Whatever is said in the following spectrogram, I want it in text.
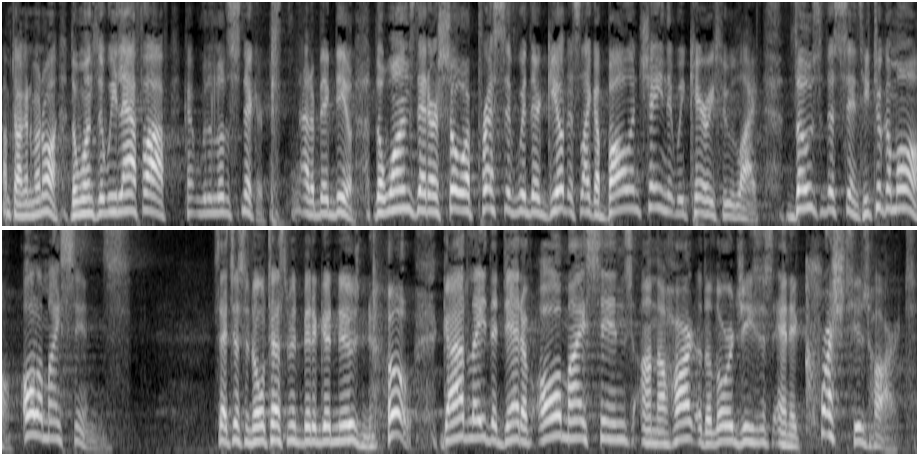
I'm talking about all. The ones that we laugh off with a little snicker. Not a big deal. The ones that are so oppressive with their guilt, it's like a ball and chain that we carry through life. Those are the sins. He took them all. All of my sins. Is that just an Old Testament bit of good news? No. God laid the debt of all my sins on the heart of the Lord Jesus and it crushed his heart.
